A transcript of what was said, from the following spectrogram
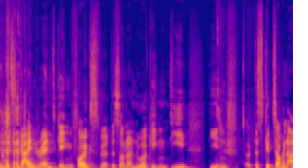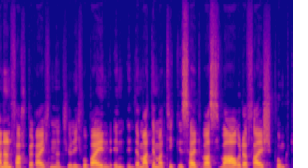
Das ist kein Rant gegen Volkswirte, sondern nur gegen die, die in, das gibt's auch in anderen Fachbereichen natürlich, wobei in, in, der Mathematik ist halt was wahr oder falsch, Punkt.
